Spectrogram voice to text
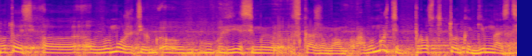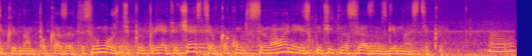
Ну, то есть э, вы можете, э, если мы скажем вам, а вы можете просто только гимнастикой нам показать? То есть вы можете принять участие в каком-то соревновании исключительно связанном с гимнастикой? Mm.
